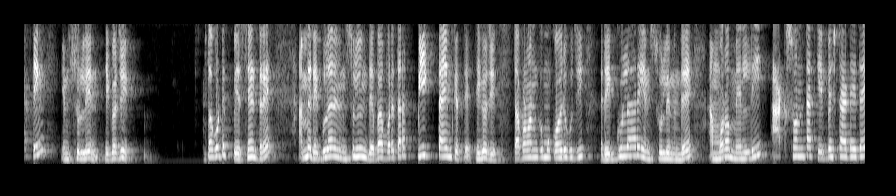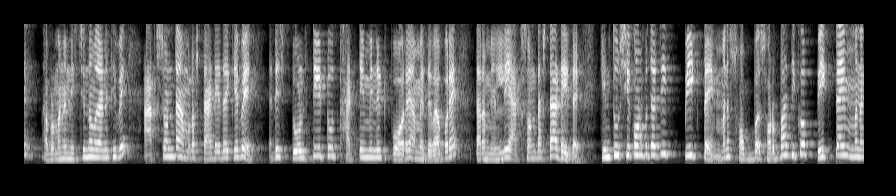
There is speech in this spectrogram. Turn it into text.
acting insulin ଠିକ୍ ଅଛି ତ ଗୋଟେ ପେସେଣ୍ଟରେ আমি ରେଗୁଲାର ଇନ୍ସୁଲିନ୍ ଦେବା ପରେ ତା'ର ପିକ୍ ଟାଇମ୍ କେତେ ଠିକ୍ ଅଛି ତ ଆପଣମାନଙ୍କୁ ମୁଁ କହି ରଖୁଛି ରେଗୁଲାର ଇନ୍ସୁଲିନ୍ରେ ଆମର ମେନଲି ଆକ୍ସନ୍ଟା କେବେ ଷ୍ଟାର୍ଟ ହୋଇଥାଏ ଆପଣମାନେ ନିଶ୍ଚିନ୍ତ ଜାଣିଥିବେ ଆକ୍ସନ୍ଟା ଆମର ଷ୍ଟାର୍ଟ ହୋଇଥାଏ କେବେ that is twenty to thirty minute ପରେ ଆମେ ଦେବା ପରେ ତା'ର ମେନଲି ଆକ୍ସନ୍ଟା ଷ୍ଟାର୍ଟ ହୋଇଥାଏ କିନ୍ତୁ ସିଏ କ'ଣ ପଚାରିଛି ପିକ୍ ଟାଇମ୍ ମାନେ ସର୍ବାଧିକ ପିକ୍ ଟାଇମ୍ ମାନେ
